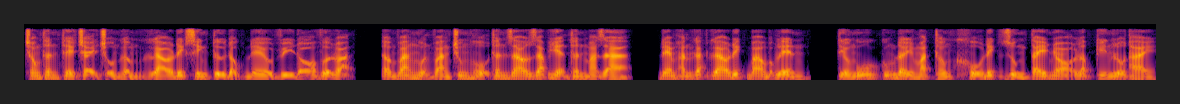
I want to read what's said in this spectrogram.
trong thân thể chạy trồn gầm gào đích sinh tử độc đều vì đó vừa loạn, ầm vang muộn vang trung hộ thân giao giáp hiện thân mà ra, đem hắn gắt gao đích bao bọc lên, tiểu ngũ cũng đầy mặt thống khổ đích dùng tay nhỏ lấp kín lô thai.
